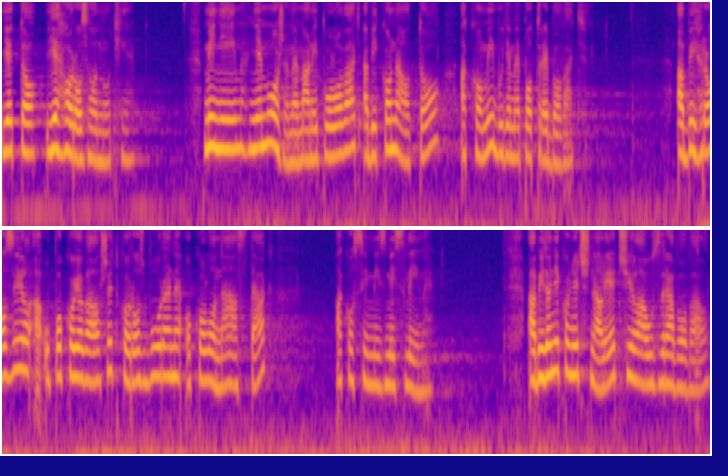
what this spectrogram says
Je to jeho rozhodnutie. My ním nemôžeme manipulovať, aby konal to, ako my budeme potrebovať. Aby hrozil a upokojoval všetko rozbúrené okolo nás tak, ako si my zmyslíme. Aby do nekonečna liečil a uzdravoval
